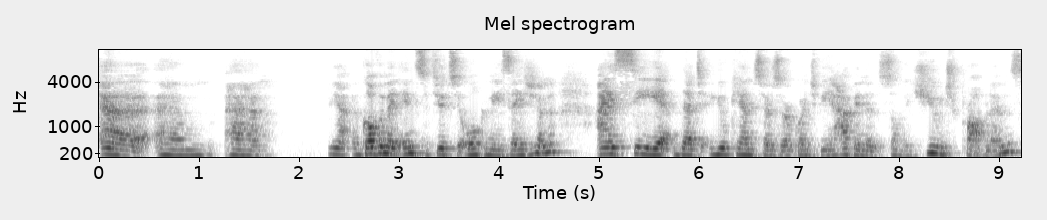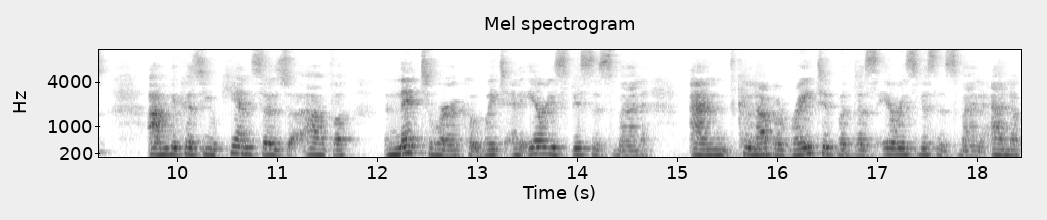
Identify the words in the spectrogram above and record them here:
uh, um, uh, yeah, government institutes organization, I see that you cancers are going to be having some huge problems um, because you cancers have a network with an Aries businessman and collaborated with this Aries businessman and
